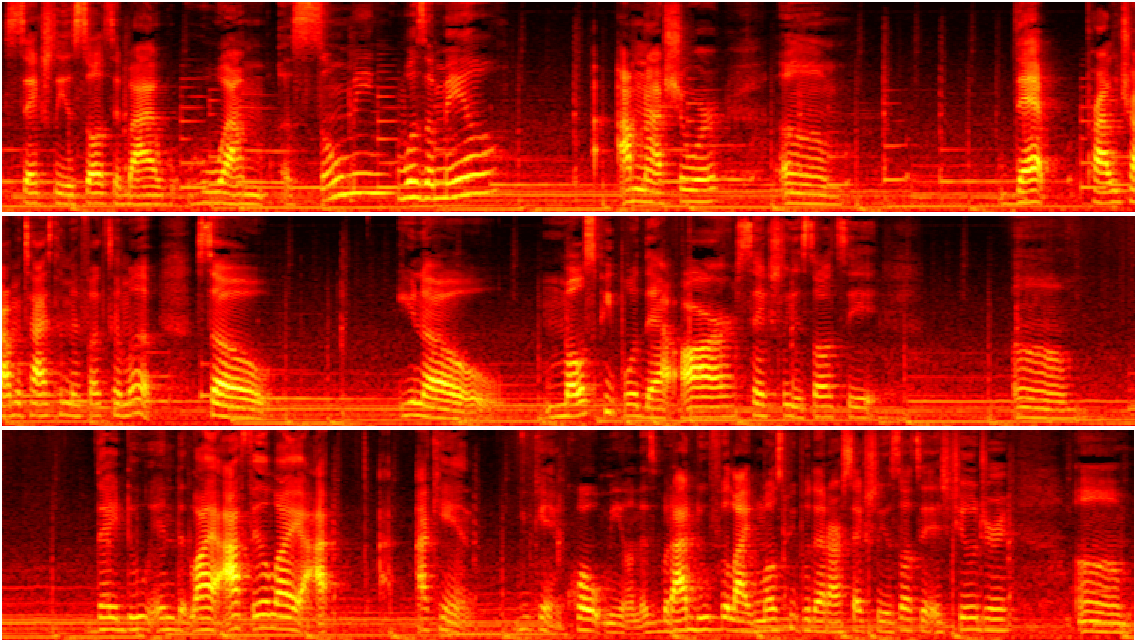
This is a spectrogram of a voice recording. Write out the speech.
sexually assaulted by who I'm assuming was a male, I'm not sure. Um, that probably traumatized him and fucked him up. So, you know, most people that are sexually assaulted, um, they do end up, like I feel like I I can't you can't quote me on this, but I do feel like most people that are sexually assaulted as children, um,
